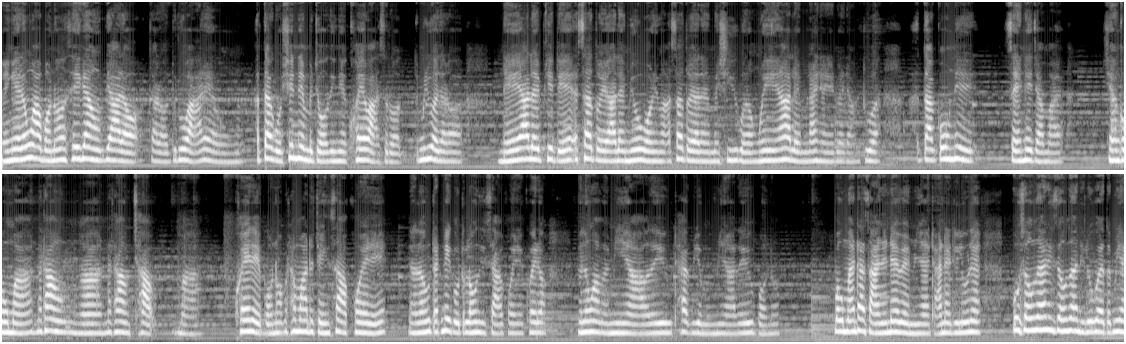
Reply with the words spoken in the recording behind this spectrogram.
ငယ်ငယ်တုန်းကပေါ့နော်ဆေးကန်းကိုပြတော့ကြတော့သူတို့ကတဲ့ဟိုအသက်ကိုရှစ်နှစ်မကျော်သေးနဲ့ခွဲပါဆိုတော့တမီးတို့ကကြတော့နေရလည်းဖြစ်တယ်အဆက်အသွယ်ရလည်းမျိုးပေါ်ဒီမှာအဆက်အသွယ်ရလည်းမရှိဘူးပေါ့နော်ငွေရလည်းမလိုက်နိုင်တဲ့အတွက်ကြောင့် तू ကအသက်9နှစ်10နှစ်ကြာမှရန်ကုန်မှာ2005 2006မှာ ခွဲတယ်ပေါ့နော်ပထမတစ်ချိန်စခွဲတယ်နှလုံးတစ်နှစ်ကိုတစ်လုံးစီစခွဲတယ်ခွဲတော့နှလုံးကမမြင်ရသေးဘူးထပ်ပြီးတော့မမြင်ရသေးဘူးပေါ့နော်ပုံမှန်တက်စားနေနဲ့ပဲမြင်ရဒါနဲ့ဒီလိုနဲ့ပိုစုံစမ်းဒီစုံစမ်းဒီလိုပဲသမီးက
